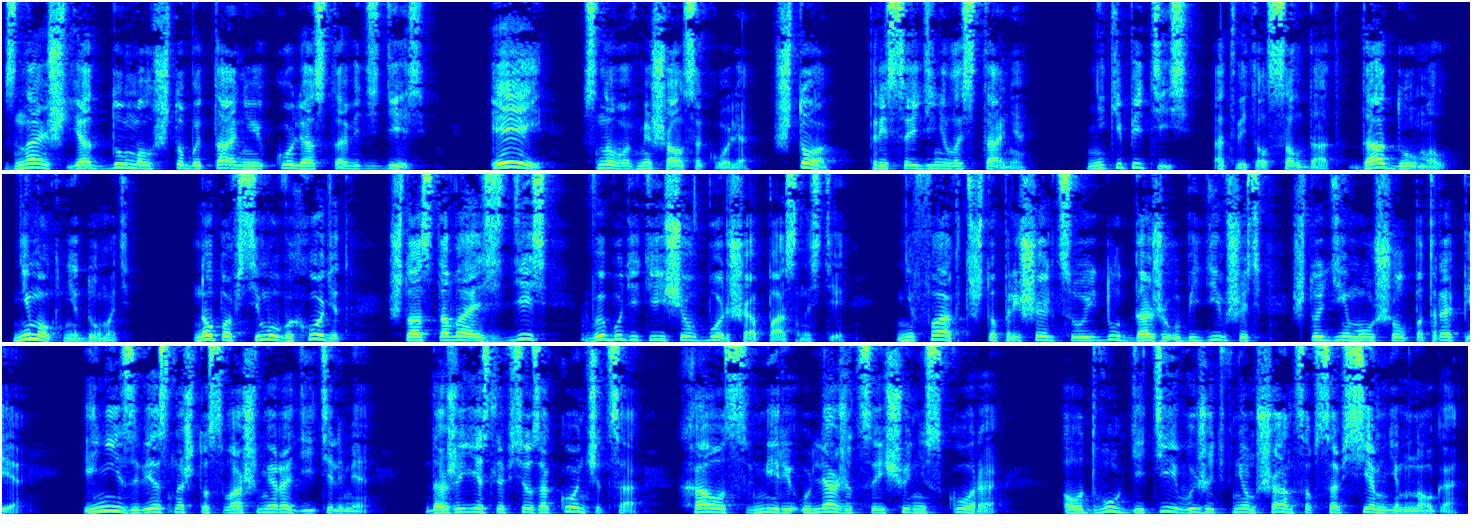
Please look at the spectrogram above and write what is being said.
Знаешь, я думал, чтобы Таню и Колю оставить здесь». «Эй!» – снова вмешался Коля. «Что?» – присоединилась Таня. «Не кипятись», – ответил солдат. «Да, думал. Не мог не думать. Но по всему выходит, что оставаясь здесь, вы будете еще в большей опасности – не факт, что пришельцы уйдут, даже убедившись, что Дима ушел по тропе. И неизвестно, что с вашими родителями. Даже если все закончится, хаос в мире уляжется еще не скоро, а у двух детей выжить в нем шансов совсем немного.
